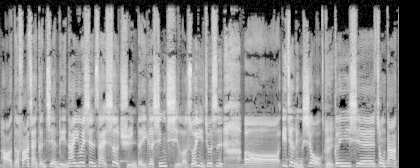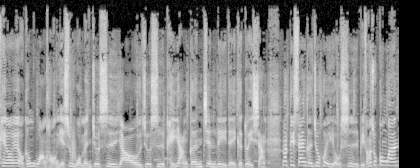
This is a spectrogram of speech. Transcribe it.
好的发展跟建立。那因为现在社群的一个兴起了，所以就是呃，意见领袖对，跟一些重大 KOL 跟网红，也是我们就是要就是培养跟建立的。一个对象，那第三个就会有是，比方说公关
